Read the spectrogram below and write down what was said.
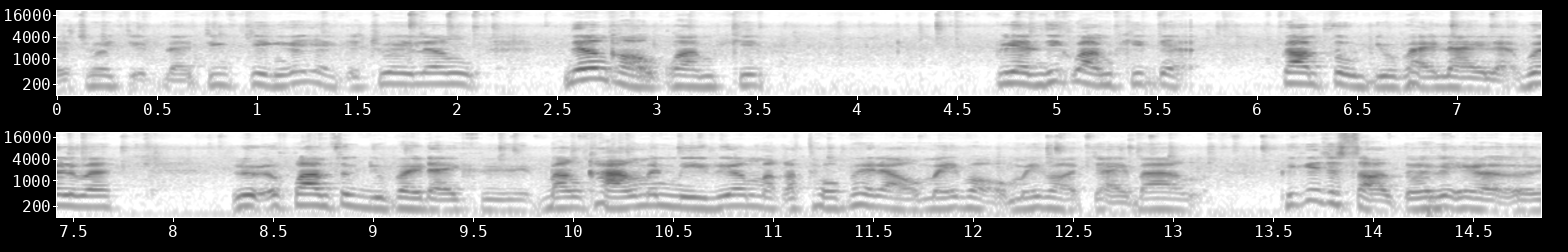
จะช่วยจุดไหนจริง ๆ ก็อยากจะช่วยเรื่องเรื่องของความคิด เปลี่ยนที่ความคิดเนี่ย ความสุขอยู่ภายในเนี่ยเพื่อนรู้ไหมหรือความสุขอยู่ภายในคือ บางครั้งมันมีเรื่องมากระทบให้เราไม่พอไม่พอใจบ้าง พี่ก็จะสอนตัวพี่เองว่าเอย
